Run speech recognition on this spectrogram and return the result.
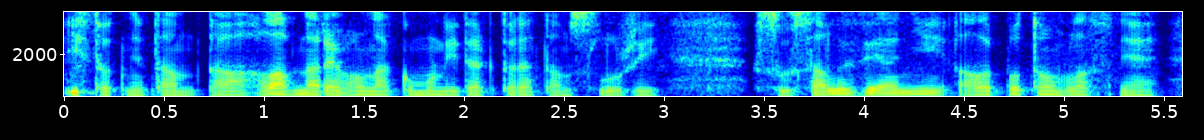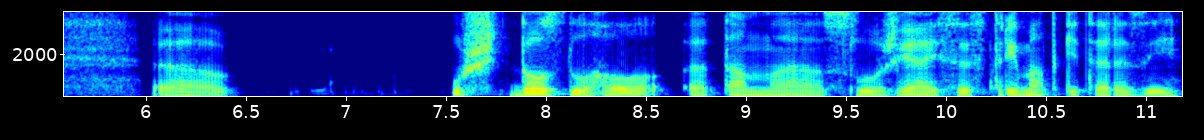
Istotne tam tá hlavná reholná komunita, ktorá tam slúži, sú Salesiani, ale potom vlastne uh, už dosť dlho tam slúžia aj sestry Matky Terezy,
